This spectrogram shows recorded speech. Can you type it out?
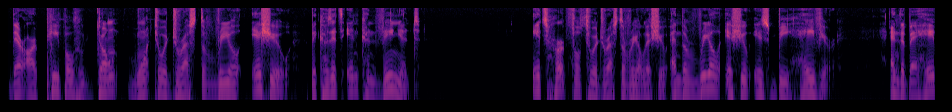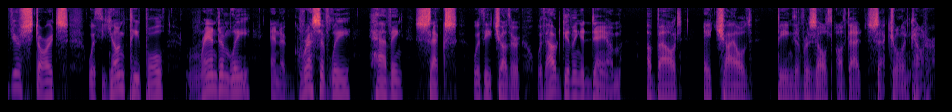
there are people who don't want to address the real issue because it's inconvenient. It's hurtful to address the real issue. And the real issue is behavior. And the behavior starts with young people randomly and aggressively having sex with each other without giving a damn about a child being the result of that sexual encounter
